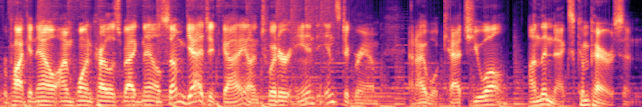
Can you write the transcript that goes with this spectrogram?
For Pocket Now, I'm Juan Carlos Bagnell, some gadget guy on Twitter and Instagram, and I will catch you all on the next comparison.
